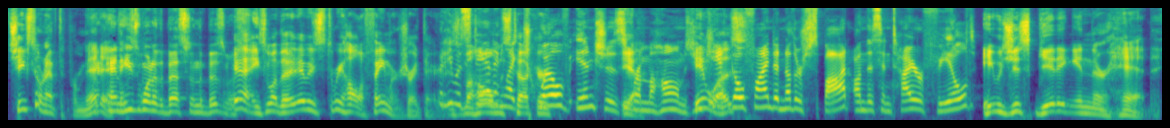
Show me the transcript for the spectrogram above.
Chiefs don't have to permit it. And he's one of the best in the business. yeah, he's one of the. It was three Hall of Famers right there. But he It's was standing like Tucker. 12 inches Yeah. from Mahomes. You It can't was. go find another spot on this entire field. he was just getting in their head.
